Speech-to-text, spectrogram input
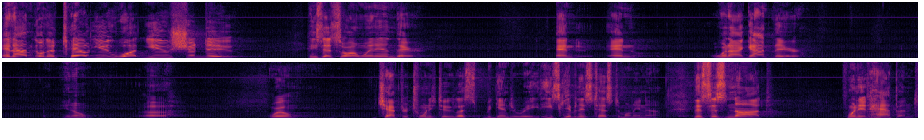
and I'm going to tell you what you should do. He said, So I went in there. And, and when I got there, you know, uh, well, chapter 22. Let's begin to read. He's given his testimony now. This is not when it happened,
